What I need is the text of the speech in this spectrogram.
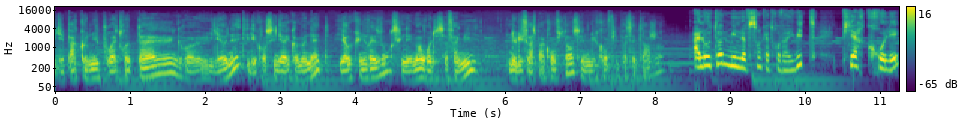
il n'est pas connu pour être pingre, euh, il est honnête, il est considéré comme honnête. Il n'y a aucune raison que les membres de sa famille ne lui fassent pas confiance et ne lui confient pas cet argent. À l'automne 1988, Pierre Crollet,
